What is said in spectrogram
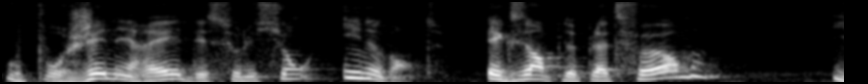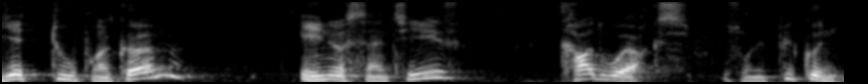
ou pour générer des solutions innovantes. Exemple de plateforme, yet2.com, Innocentive, Crowdworks, ce sont les plus connus.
